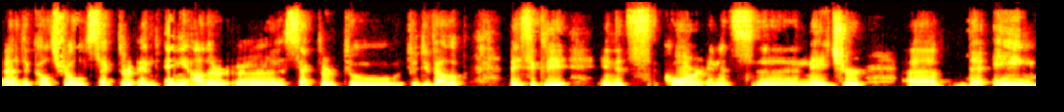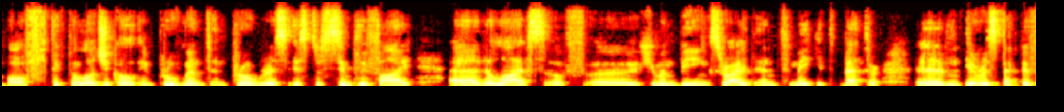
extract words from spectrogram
the cultural sector and any other sector to to develop. Basically in its core in its nature uh, the aim of technological improvement and progress is to simplify uh, the lives of uh, human beings, right, and to make it better, um, irrespective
